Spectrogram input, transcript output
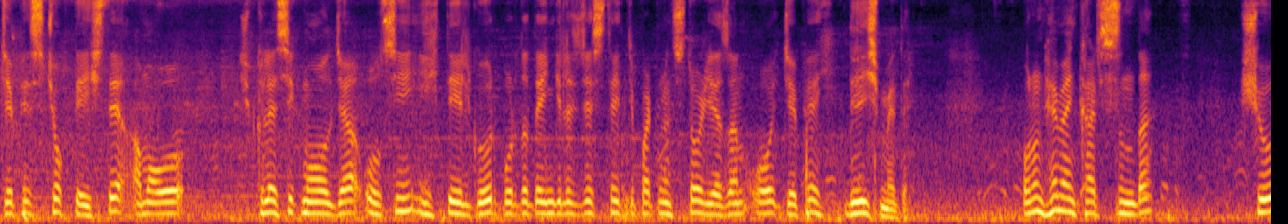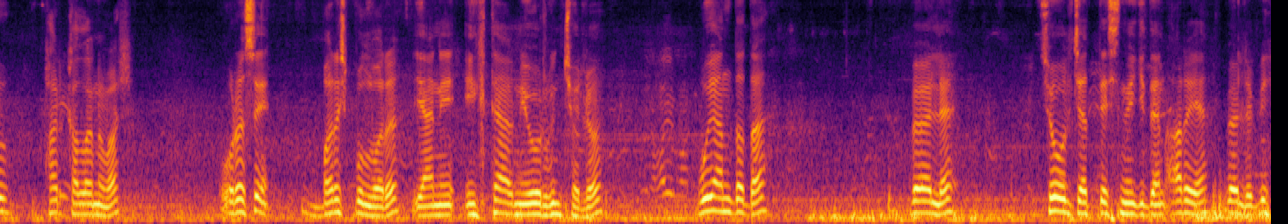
cephesi çok değişti ama o şu klasik Moğolca Ulsin İhdelgur burada da İngilizce State Department Store yazan o cephe değişmedi. Onun hemen karşısında şu park alanı var. Orası Barış Bulvarı yani İhtiyar Yorgun Çölü. Bu yanda da böyle Çoğul Caddesi'ne giden araya böyle bir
